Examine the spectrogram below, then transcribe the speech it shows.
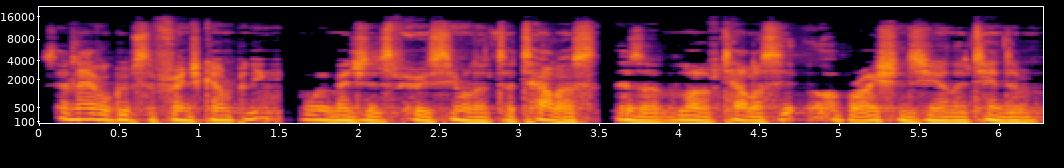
So Naval Group's a French company. I would imagine it's very similar to Thales. There's a lot of Thales operations here, and they tend to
